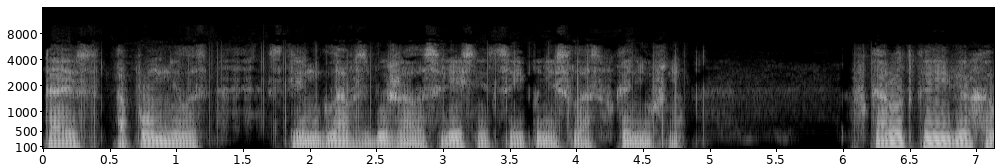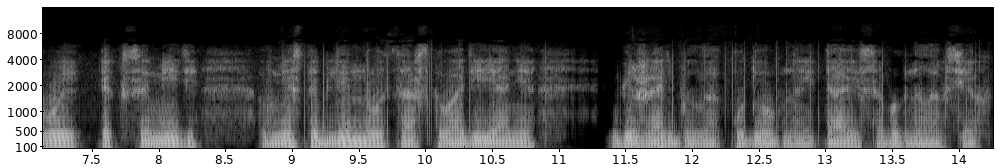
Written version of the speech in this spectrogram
Таис опомнилась, стремглав сбежала с лестницы и понеслась в конюшню. В короткой верховой эксамиде вместо длинного царского одеяния бежать было удобно, и Таис обогнала всех.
